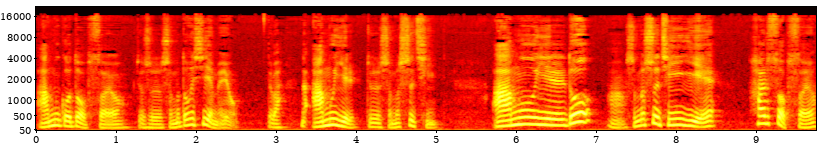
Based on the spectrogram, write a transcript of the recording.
阿木것도없어 요， 就是什么东西也没有，对吧？那阿木伊就是什么事情？阿木伊多啊，什么事情也할수없어 요，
